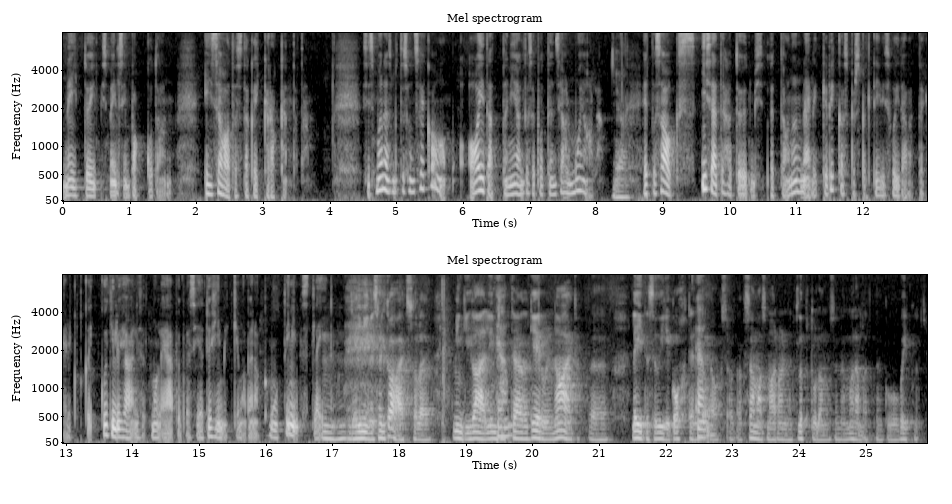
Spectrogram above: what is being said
neid töid, mis meil siin pakkuda on, ei saa ta seda kõike rakendada. Siis mõnes mõttes on see ka aidata nii-öelda see potentsiaal mujale. et ta saaks ise teha tööd, mis, et ta on õnnelik ja pikas perspektiivis võidavad tegelikult kõik, kuigi lühiajaliselt mulle jääb võib-olla siia tühimik ja ma pean hakkama uut inimest leidma mm. -hmm. ja inimesel ka, eks ole, mingil ajal ilmselt väga keeruline aeg äh, leida see õige koht enda ja. jaoks, aga samas ma arvan, et lõpptulemusena mõlemad nagu võitnud.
